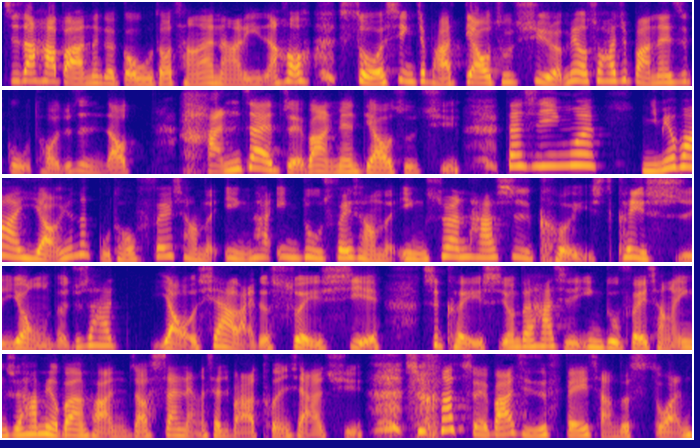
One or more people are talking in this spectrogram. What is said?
知道他把那个狗骨头藏在哪里，然后索性就把它叼出去了。没有说他就把那只骨头，就是你知道。含在嘴巴里面叼出去，但是因为你没有办法咬，因为那骨头非常的硬，它硬度非常的硬。虽然它是可以可以食用的，就是它咬下来的碎屑是可以食用，但它其实硬度非常的硬，所以它没有办法，你知道三两下就把它吞下去，所以它嘴巴其实非常的酸。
